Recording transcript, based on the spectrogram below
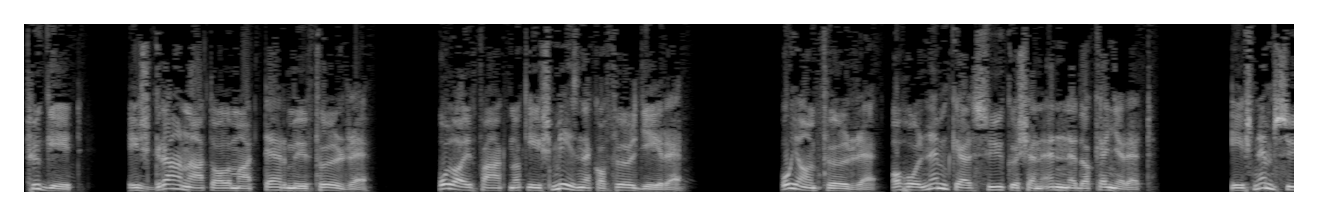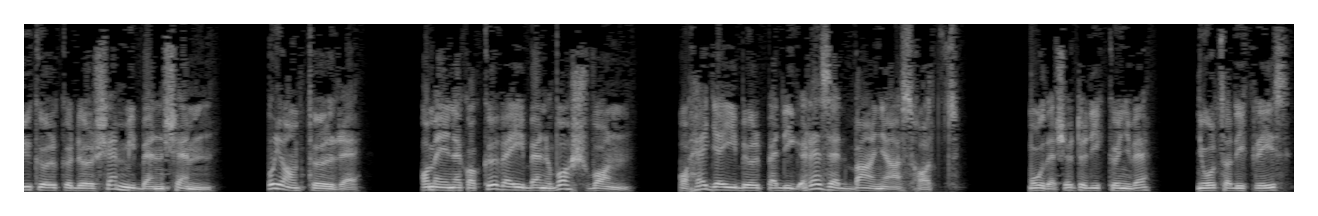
fügét és gránátalmát termő földre, olajfáknak és méznek a földjére. Olyan földre, ahol nem kell szűkösen enned a kenyeret, és nem szűkölködöl semmiben sem. Olyan földre, amelynek a köveiben vas van, a hegyeiből pedig rezet bányázhatsz. Módes 5. könyve, 8. rész,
